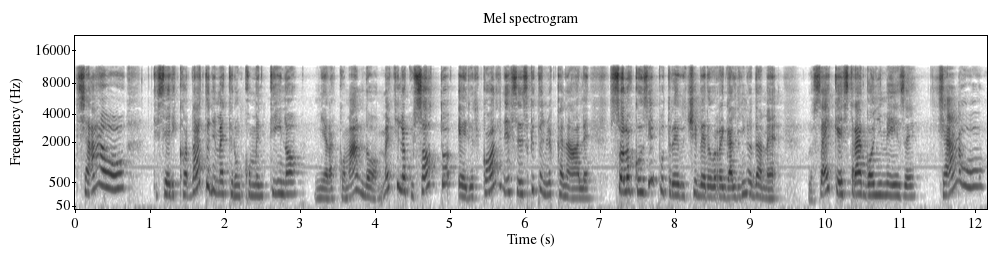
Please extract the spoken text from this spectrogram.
ciao ti sei ricordato di mettere un commentino? Mi raccomando, mettilo qui sotto e ricorda di essere iscritto al mio canale, solo così potrai ricevere un regalino da me. Lo sai che estraggo ogni mese? Ciao!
